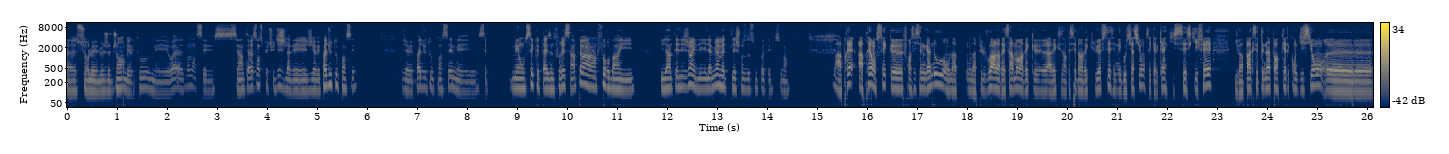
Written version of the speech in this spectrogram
euh, sur le, le jeu de jambes et tout. Mais ouais, non, non, c'est c'est intéressant ce que tu dis. Je l'avais, j'y avais pas du tout pensé. J'y avais pas du tout pensé, mais c'est, mais on sait que Tyson Fury, c'est un peu un fourbe. Il, il est intelligent, il, aime bien mettre les choses de son côté, souvent. Bah, Après, après, on sait que Francis Ngannou, on a, on a pu le voir récemment avec, euh, avec ses antécédents avec l'UFC, c'est une négociation. C'est quelqu'un qui sait ce qu'il fait. Il va pas accepter n'importe quelle condition. Euh,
